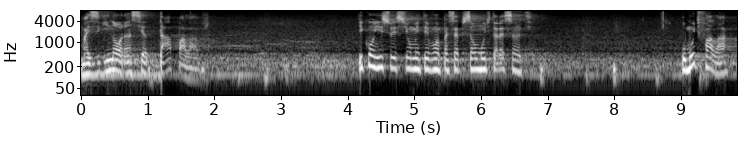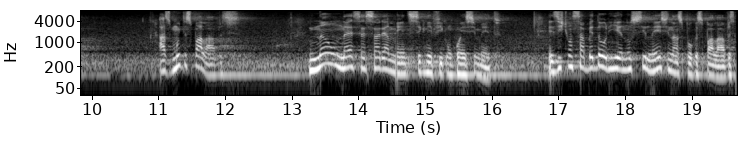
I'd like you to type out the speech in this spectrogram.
mas ignorância da palavra. E com isso, esse homem teve uma percepção muito interessante. O muito falar as muitas palavras não necessariamente significam conhecimento. Existe uma sabedoria no silêncio e nas poucas palavras.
